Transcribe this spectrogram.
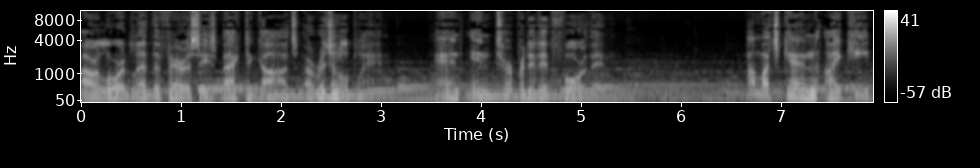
our Lord led the Pharisees back to God's original plan and interpreted it for them. How much can I keep?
